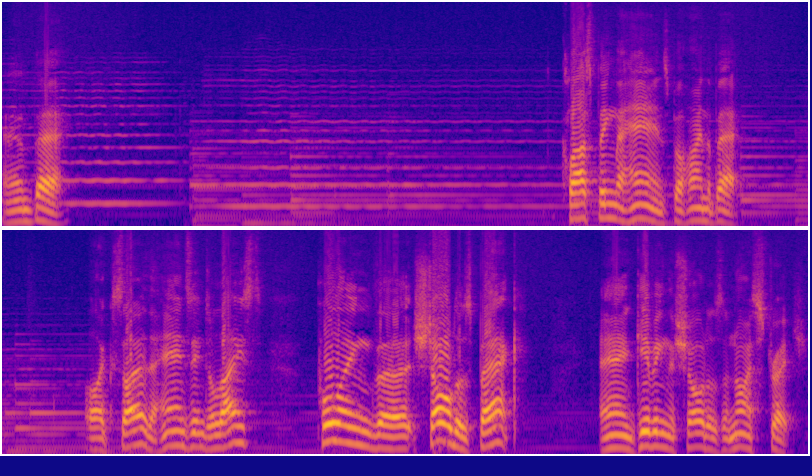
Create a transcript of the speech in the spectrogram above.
And back. Clasping the hands behind the back like so, the hands interlaced, pulling the shoulders back and giving the shoulders a nice stretch.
